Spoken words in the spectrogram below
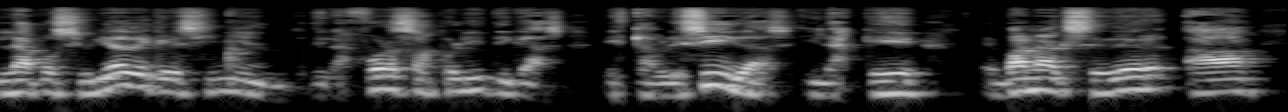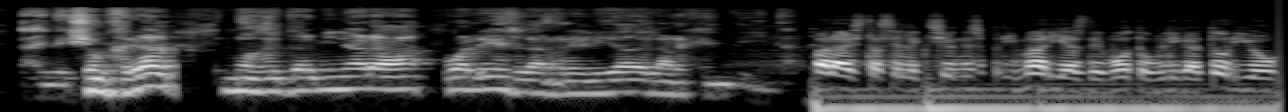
la posibilidad de crecimiento de las fuerzas políticas establecidas y las que van a acceder a la elección general nos determinará cuál es la realidad de la Argentina. Para estas elecciones primarias de voto obligatorio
